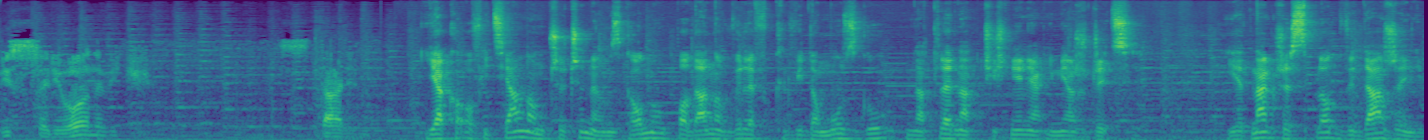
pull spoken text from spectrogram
Виссарионович Сталин. Jako oficjalną przyczynę zgonu podano wylew krwi do mózgu na tle nadciśnienia i miażdżycy. Jednakże splot wydarzeń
